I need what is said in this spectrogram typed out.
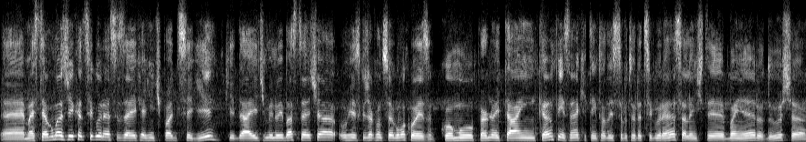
É, mas tem algumas dicas de segurança aí que a gente pode seguir, que daí diminui bastante a, o risco de acontecer alguma coisa. Como pernoitar em campings, né? Que tem toda a estrutura de segurança, além de ter banheiro, ducha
